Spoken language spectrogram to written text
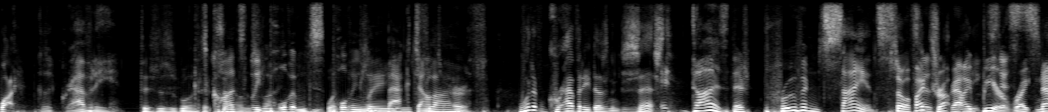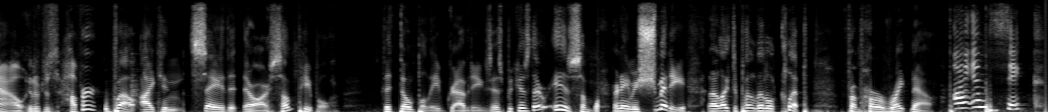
why. because of gravity. This is what It's constantly pull them, when pulling the them back planes down fly. to Earth. What if gravity doesn't exist? It does. There's proven science. So if I says drop my gravity beer exists. right now, it'll just hover? Well, I can say that there are some people that don't believe gravity exists because there is someone. Her name is Schmitty, and I'd like to put a little clip from her right now. I am sick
